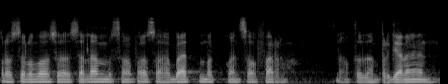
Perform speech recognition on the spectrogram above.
Rasulullah SAW bersama para sahabat melakukan safar atau dalam perjalanan.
